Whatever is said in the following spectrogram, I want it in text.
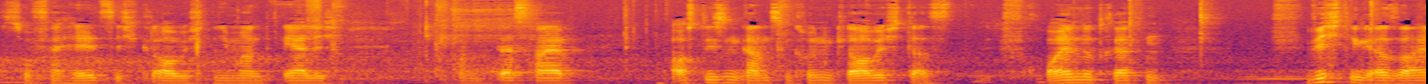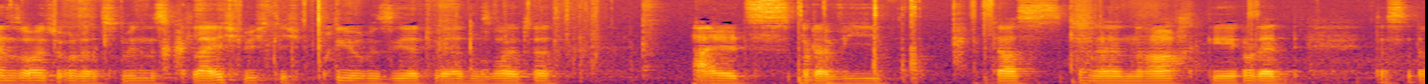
So verhält sich, glaube ich, niemand ehrlich. Und deshalb, aus diesen ganzen Gründen, glaube ich, dass Freunde treffen wichtiger sein sollte oder zumindest gleich wichtig priorisiert werden sollte als oder wie das äh, Nachgehen oder das, äh,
